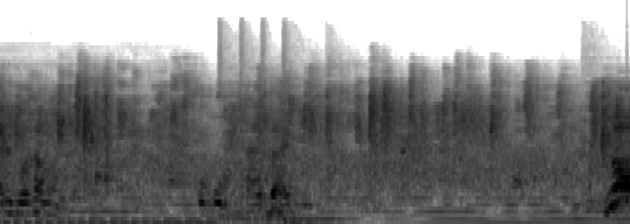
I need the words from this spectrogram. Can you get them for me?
Ẹni mo sábà I beg you. No!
